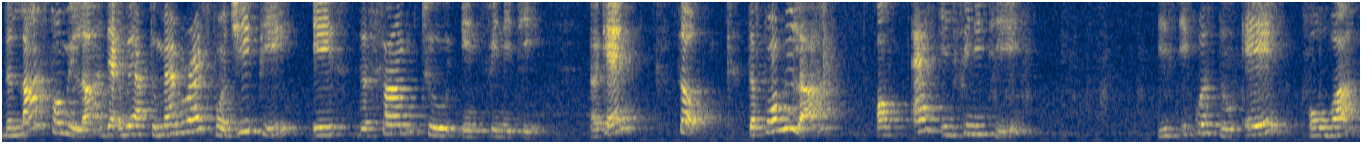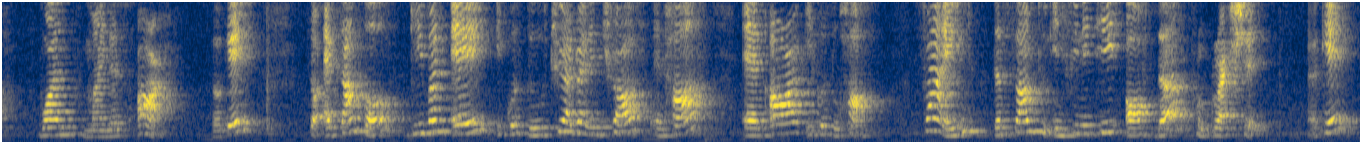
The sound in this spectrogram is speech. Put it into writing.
The last formula that we have to memorize for GP is the sum to infinity. Okay? So, the formula of S infinity is equals to A over 1 minus R. Okay? So example, given A equals to 312 and half and R equals to half. Find the sum to infinity of the progression. Okay?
